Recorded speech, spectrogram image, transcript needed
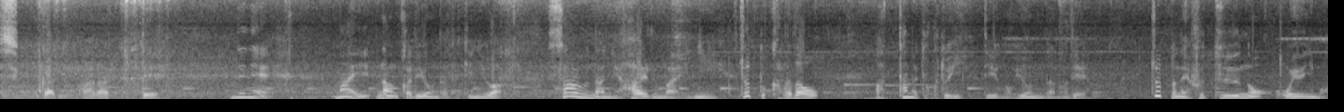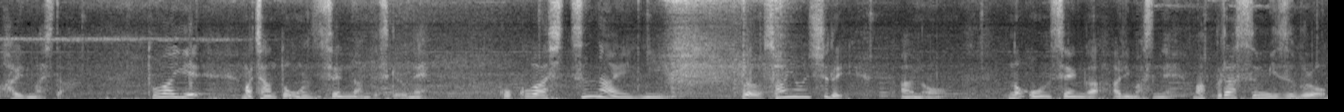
しっかり洗ってでね前なんかで読んだ時にはサウナに入る前にちょっと体を温めておくといいっていうのを読んだのでちょっとね普通のお湯にも入りました。とはいえ、まあ、ちゃんと温泉なんですけどね。ここは室内に34種類あのの温泉がありますね、まあ、プラス水風呂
